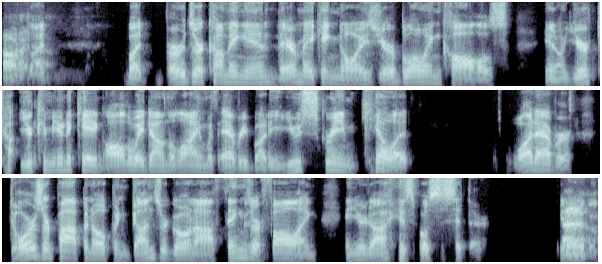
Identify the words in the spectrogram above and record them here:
oh yeah. But- but birds are coming in they're making noise you're blowing calls you know you're t- you're communicating all the way down the line with everybody you scream kill it whatever doors are popping open guns are going off things are falling and your dog is supposed to sit there you know, I what I mean?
